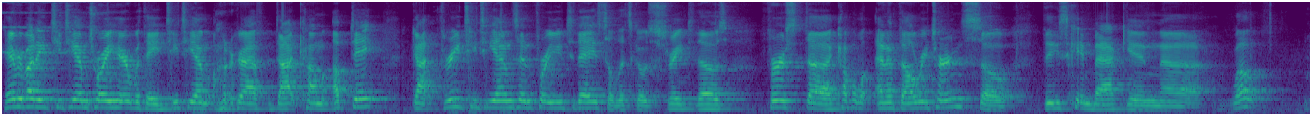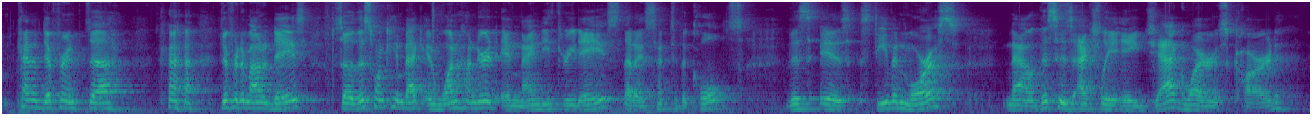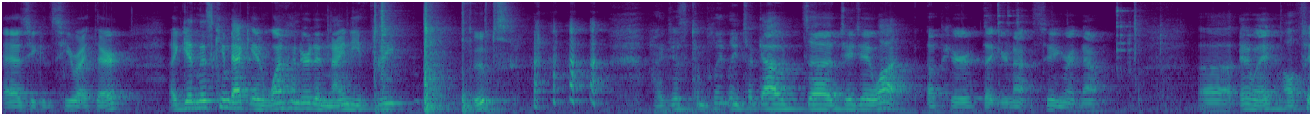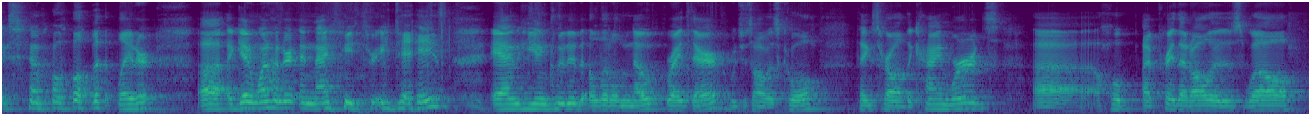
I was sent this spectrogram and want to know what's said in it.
Hey everybody, TTM Troy here with a TTMautograph.com update. Got three TTMs in for you today, so let's go straight to those. First, a uh, couple NFL returns. So these came back in, uh, well, kind of different, uh, different amount of days. So this one came back in 193 days that I sent to the Colts. This is Stephen Morris. Now, this is actually a Jaguars card, as you can see right there. Again, this came back in 193. Oops. I just completely took out uh, JJ Watt up here that you're not seeing right now. Uh, anyway, I'll fix him a little bit later. Uh, again, 193 days, and he included a little note right there, which is always cool. Thanks for all the kind words. Uh, hope I pray that all is well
